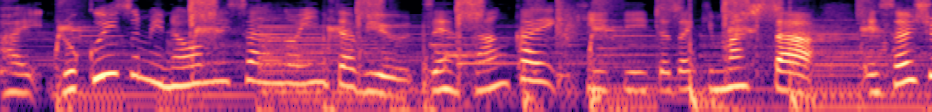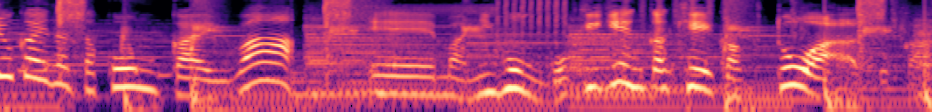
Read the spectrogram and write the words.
はい。六泉直美さんのインタビュー全3回聞いていただきました、えー、最終回だった今回は、えーまあ、日本ご機嫌化計画とはとか、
